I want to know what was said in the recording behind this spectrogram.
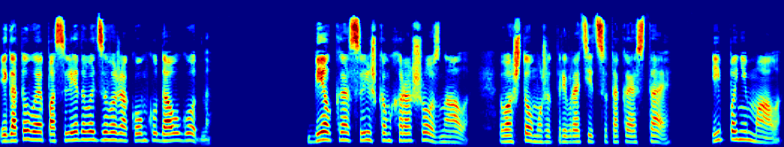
и готовая последовать за вожаком куда угодно. Белка слишком хорошо знала, во что может превратиться такая стая, и понимала,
